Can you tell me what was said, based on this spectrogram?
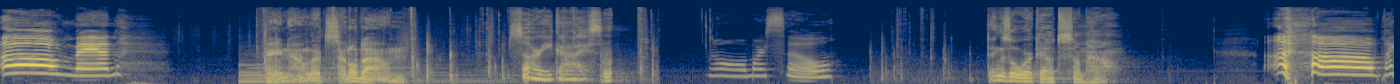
Oh man. Hey, now let's settle down. Sorry, guys. Oh, Marcille. Things will work out somehow. Oh my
